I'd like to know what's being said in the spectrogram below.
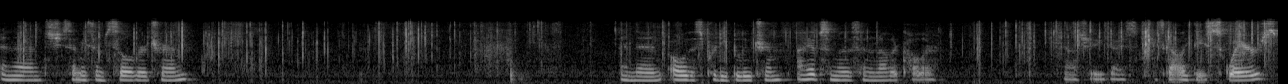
And then she sent me some silver trim. And then, oh, this pretty blue trim. I have some of this in another color. I'll show you guys. It's got like these squares.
